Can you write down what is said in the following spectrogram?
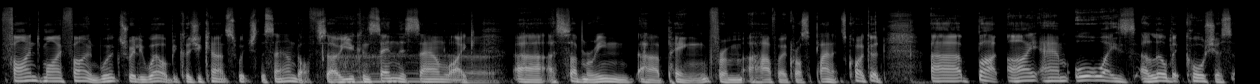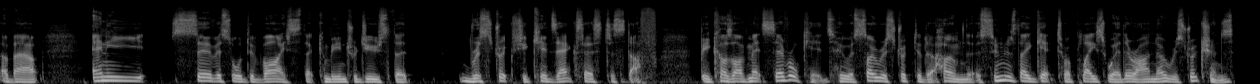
Find My Phone works really well because you can't switch the sound off. So you can send this sound like uh, a submarine uh, ping from uh, halfway across the planet. It's quite good. Uh, but I am always a little bit cautious about any service or device that can be introduced that restricts your kids' access to stuff. Because I've met several kids who are so restricted at home that as soon as they get to a place where there are no restrictions,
